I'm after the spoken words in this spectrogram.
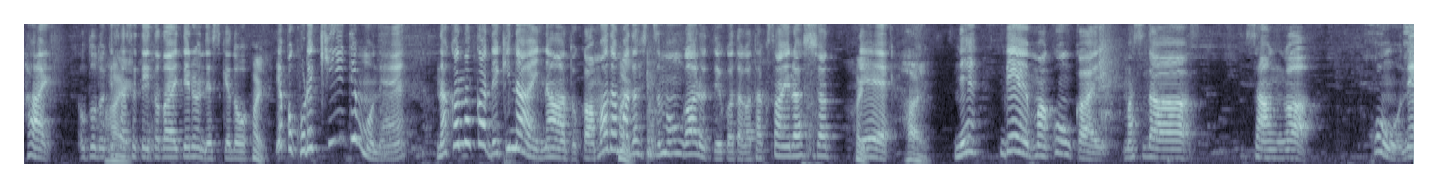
はい、お届けさせていただいてるんですけど、はい。やっぱこれ聞いてもね、なかなかできないなとか、まだまだ質問があるっていう方がたくさんいらっしゃって。ね。で、まあ今回、増田さんが本をね、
